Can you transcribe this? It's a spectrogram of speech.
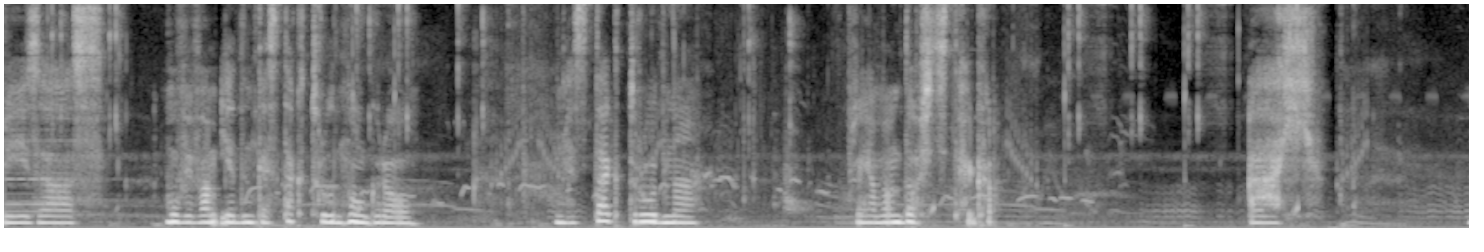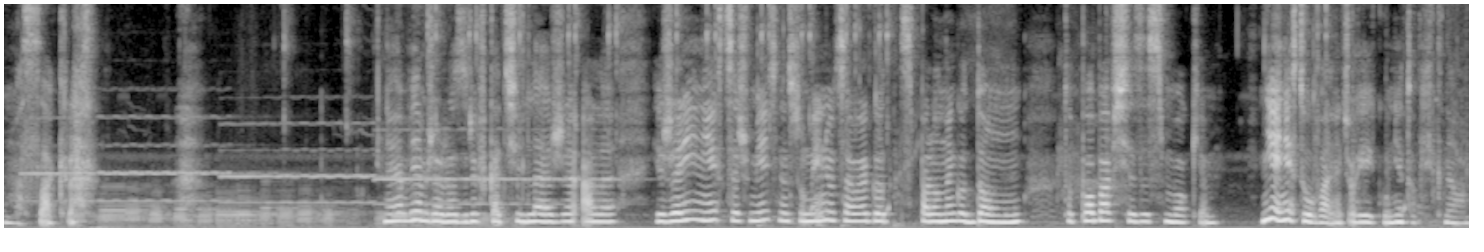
Jesus. Mówię wam, jedynka jest tak trudną grą. Jest tak trudna, że ja mam dość tego. Masakra. No ja wiem, że rozrywka ci leży, ale jeżeli nie chcesz mieć na sumieniu całego spalonego domu, to pobaw się ze smokiem. Nie, nie chcę uwalniać. Ojejku, nie to kliknęłam.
